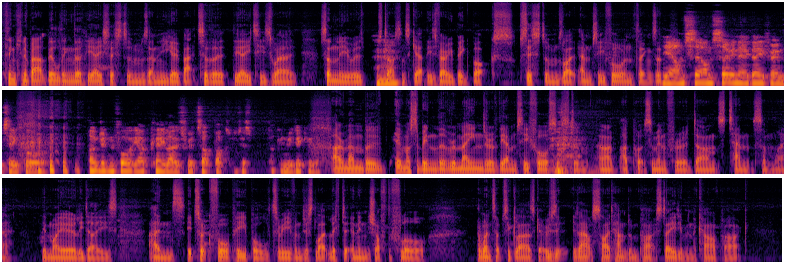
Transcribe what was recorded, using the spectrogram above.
thinking about building the PA systems, and you go back to the the 80s where suddenly you were Mm-hmm. starting to get these very big box systems like MT4 and things. Yeah, I'm su- I'm suing EV for MT4. 140 odd kilos for a top box was just fucking ridiculous. I remember it must have been the remainder of the MT4 system, and I, I put some in for a dance tent somewhere in my early days, and it took four people to even just like lift it an inch off the floor. I went up to Glasgow. It was, it was outside Hampden Park Stadium in the car park,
